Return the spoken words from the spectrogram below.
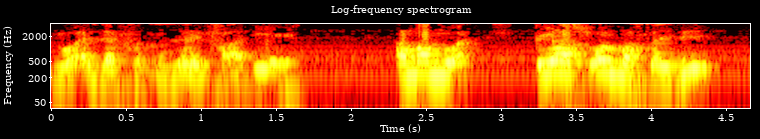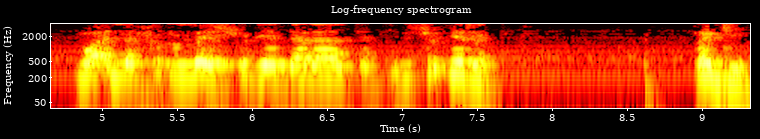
Muellefun ile ifadeye. Ama kıyas olmasaydı muellefun ile Suriye'ye delalet ettiğini söyleyecektik. Peki.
